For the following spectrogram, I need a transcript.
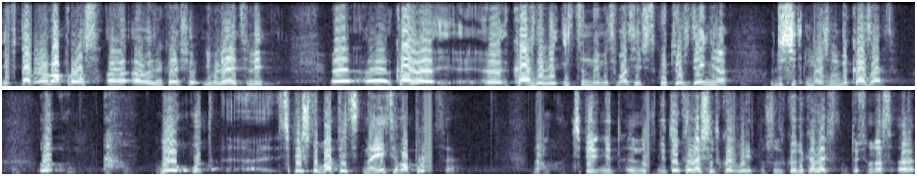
И второй вопрос э, возникает еще, является ли Э, э, э, каждое ли истинное математическое утверждение действительно можно доказать. Ну вот теперь, чтобы ответить на эти вопросы, нам теперь не, нужно не только знать, что такое алгоритм, но что такое доказательство. То есть у нас э,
